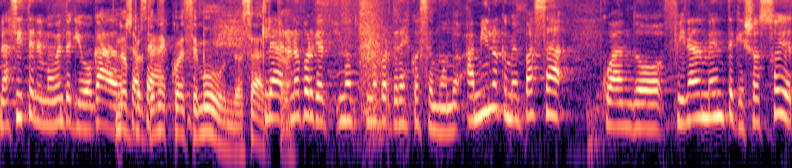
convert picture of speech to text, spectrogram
Naciste en el momento equivocado. no ya, o sea, pertenezco a ese mundo? Exacto. Claro, no porque no, no pertenezco a ese mundo. A mí lo que me pasa cuando finalmente, que yo soy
